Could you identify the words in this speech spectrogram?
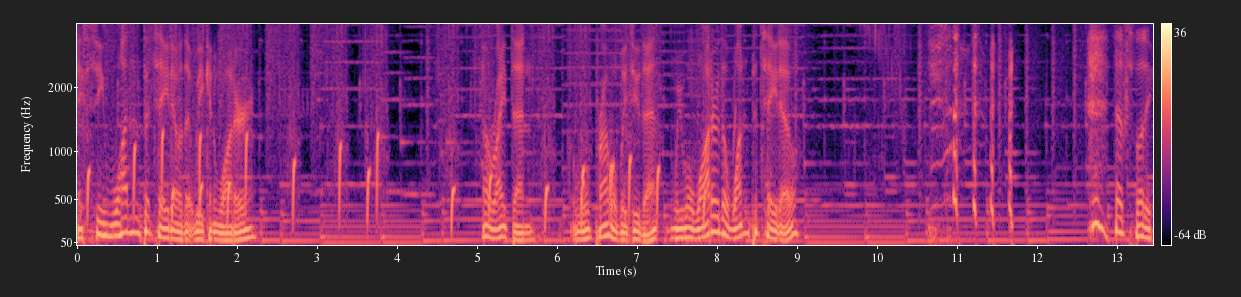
I see one potato that we can water. All right, then. We'll probably do that. We will water the one potato. That's funny.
